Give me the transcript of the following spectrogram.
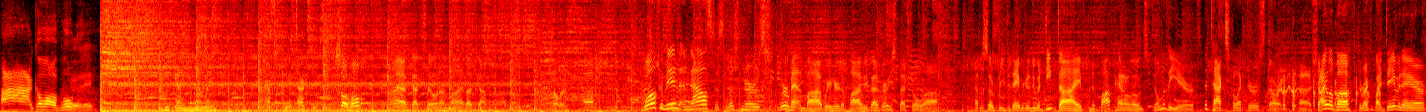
Ah, come on, fool. Good, eh? Every gang in LA has to pay the taxes. So, Holmes? Hi, I've got Tone. I'm live. I've got Bob. Um, welcome in, analysis listeners. We're Matt and Bob. We're here to pie. We've got a very special uh, episode for you today. We're going to do a deep dive into Bob Panalone's film of the year, The Tax Collector, starring uh, Shia LaBeouf, directed by David Ayer.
